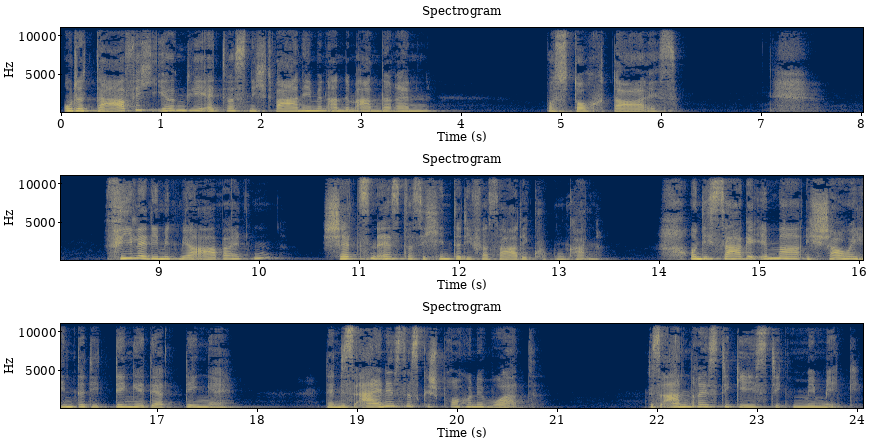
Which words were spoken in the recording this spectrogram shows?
Oder darf ich irgendwie etwas nicht wahrnehmen an dem anderen, was doch da ist? Viele, die mit mir arbeiten, schätzen es, dass ich hinter die Fassade gucken kann. Und ich sage immer, ich schaue hinter die Dinge der Dinge. Denn das eine ist das gesprochene Wort. Das andere ist die Gestik, Mimik.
